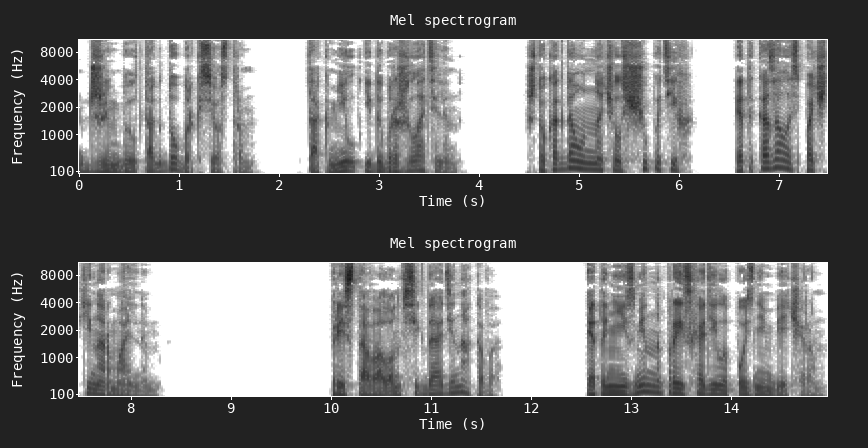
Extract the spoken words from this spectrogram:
Джим был так добр к сестрам, так мил и доброжелателен, что когда он начал щупать их, это казалось почти нормальным. Приставал он всегда одинаково. Это неизменно происходило поздним вечером.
